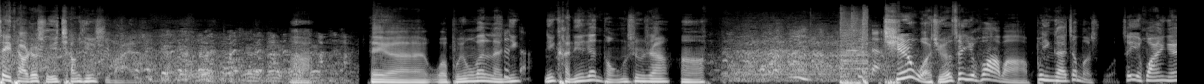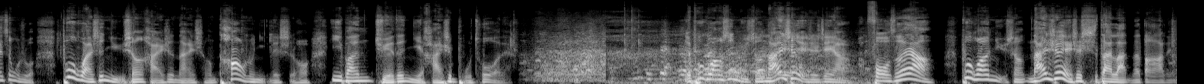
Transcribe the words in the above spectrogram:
这条就属于强行洗白了 啊！那个我不用问了，你你肯定认同是不是啊？嗯，是的。其实我觉得这句话吧，不应该这么说。这句话应该这么说：不管是女生还是男生，套路你的时候，一般觉得你还是不错的。也不光是女生，男生也是这样。否则呀，不光女生，男生也是实在懒得搭理你。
